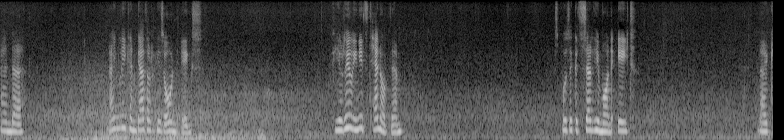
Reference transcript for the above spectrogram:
And, uh... Langley can gather his own eggs. He really needs ten of them. I suppose I could sell him on eight. Like...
